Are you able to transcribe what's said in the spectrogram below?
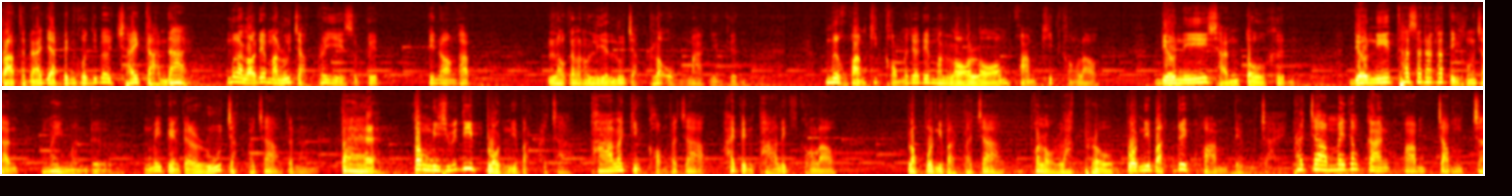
ปรารถนาอยากเป็นคนที่พระเจ้าใช้การได้ เมื่อเราได้มารู้จักพระเยซูคริสต์พี่น้องครับ เรากำลังเรียนรู้จักพระองค์มากยิ่งขึ้น เมื่อความคิดของพระเจ้าได้มาหล่อหลอมความคิดของเรา เดี๋ยวนี้ฉันโตขึ้น เดี๋ยวนี้ทัศนคติของฉันไม่เหมือนเดิม ไม่เพียงแต่รู้จักพระเจ้าเท่านั้น แต่ต้องมีชีวิตที่ปลนนิบัติพระเจ้า ภารกิจของพระเจ้าให้เป็นภารกิจของเรา เราปรนนิบัติพระเจ้า เพราะเรารักพระองค์ปรนนิบัติด้วยความเต็มใจ พระเจ้าไม่ต้องการความจำใจ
